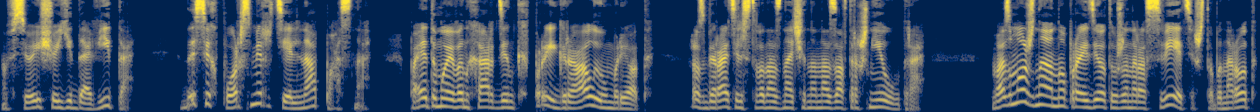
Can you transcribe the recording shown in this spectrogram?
но все еще ядовита, до сих пор смертельно опасна. Поэтому Эван Хардинг проиграл и умрет. Разбирательство назначено на завтрашнее утро. Возможно, оно пройдет уже на рассвете, чтобы народ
